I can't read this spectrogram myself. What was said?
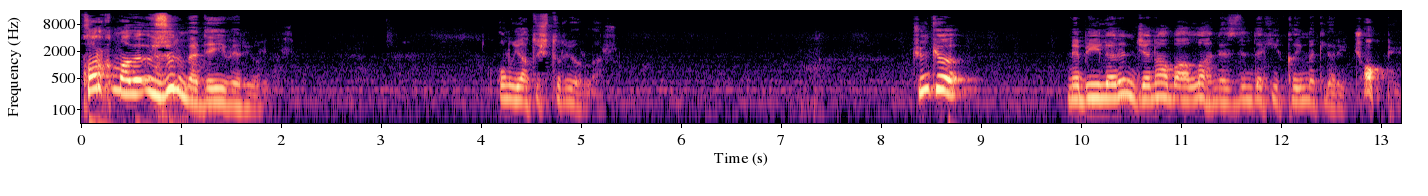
Korkma ve üzülme deyiveriyorlar. Onu yatıştırıyorlar. Çünkü Nebilerin Cenab-ı Allah nezdindeki kıymetleri çok büyük.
